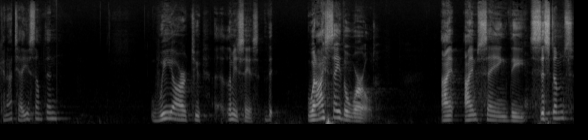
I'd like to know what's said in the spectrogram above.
Can I tell you something? We are to, uh, let me just say this. The, when I say the world, I, I'm saying the systems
